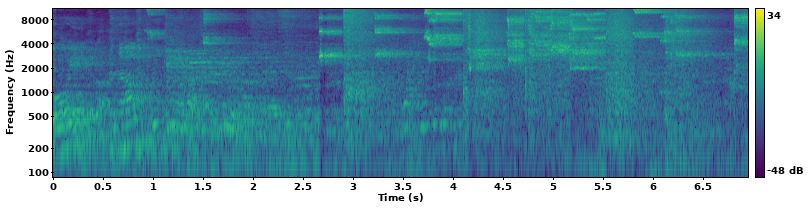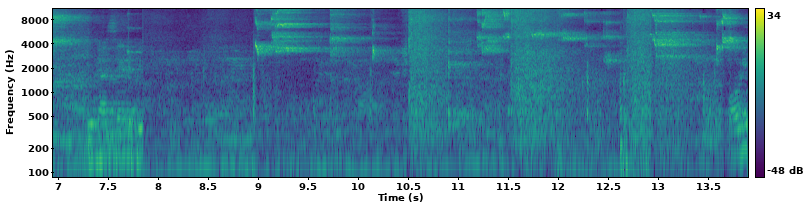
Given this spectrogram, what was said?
Poin enam. Sudah servis. Poin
